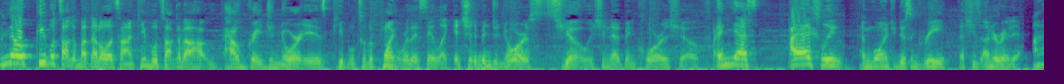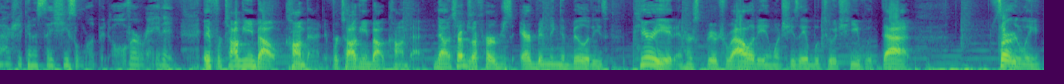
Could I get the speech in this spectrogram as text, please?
No, people talk about that all the time. People talk about how, how great Jinora is. People to the point where they say, like, it should have been Jinora's show. It shouldn't have been Korra's show. And yes, I actually am going to disagree that she's underrated. I'm actually going to say she's a little bit overrated. If we're talking about combat, if we're talking about combat. Now, in terms of her just airbending abilities, period, and her spirituality and what she's able to achieve with that, certainly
